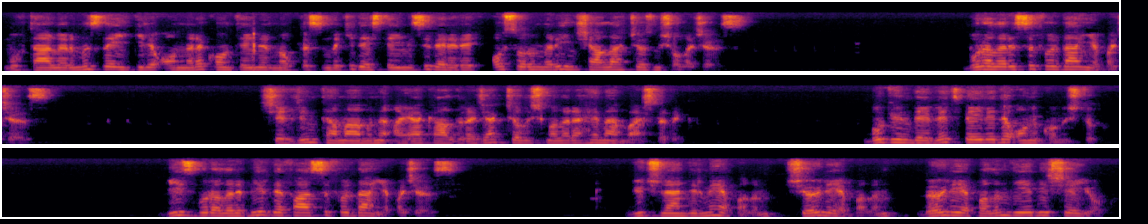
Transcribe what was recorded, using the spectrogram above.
Muhtarlarımızla ilgili onlara konteyner noktasındaki desteğimizi vererek o sorunları inşallah çözmüş olacağız. Buraları sıfırdan yapacağız. Şehrin tamamını ayağa kaldıracak çalışmalara hemen başladık. Bugün Devlet Bey'le de onu konuştuk. Biz buraları bir defa sıfırdan yapacağız. Güçlendirme yapalım, şöyle yapalım, böyle yapalım diye bir şey yok.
